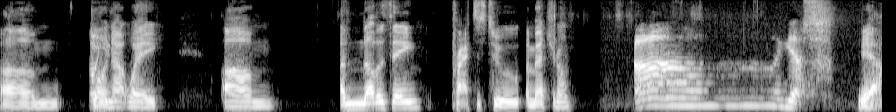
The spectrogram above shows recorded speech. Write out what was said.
um Oh, going that way um another thing practice to a metronome uh, yes. yeah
